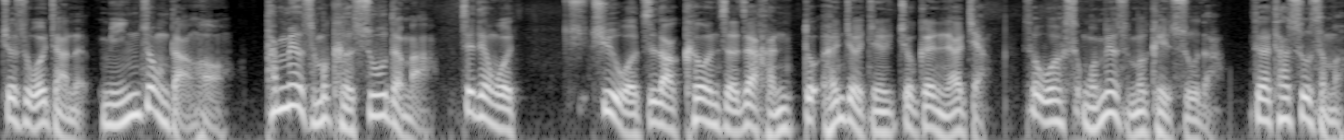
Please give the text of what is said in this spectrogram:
就是我讲的民众党哈，他没有什么可输的嘛。这点我据我知道，柯文哲在很多很久前就，就跟人家讲，说我我没有什么可以输的，对，他输什么？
